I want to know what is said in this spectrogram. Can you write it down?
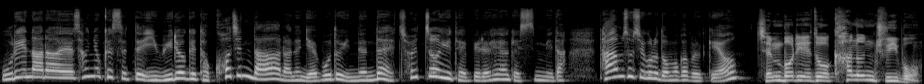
우리나라에 상륙했을 때 이 위력이 더 커진다라는 예보도 있는데 철저히 대비를 해야겠습니다. 다음 소식으로 넘어가 볼게요. 잼버리에도 카눈 주의보.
